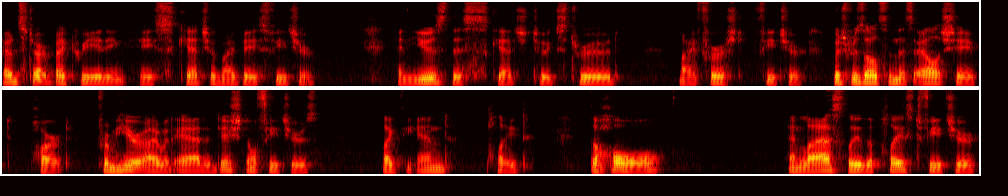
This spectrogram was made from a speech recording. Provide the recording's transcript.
I would start by creating a sketch of my base feature and use this sketch to extrude my first feature, which results in this L-shaped part. From here I would add additional features like the end plate, the hole, and lastly the placed feature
